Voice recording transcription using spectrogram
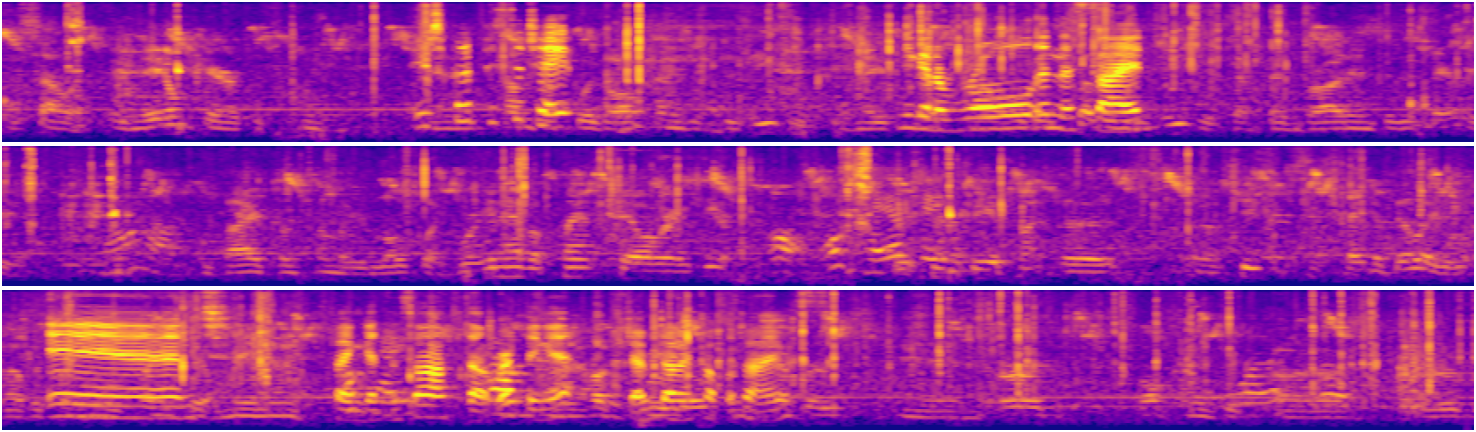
to they don't care if it's clean. You just put a piece of tape. You're gonna roll in the side. You buy it from somebody locally. We're gonna have a plant sale right here. Oh, okay, okay. gonna be a plant, the, uh, Sustainability a And plant sale. If I can get this off without ripping it, which I've done a couple times. And herbs, all kinds of, uh, herbs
